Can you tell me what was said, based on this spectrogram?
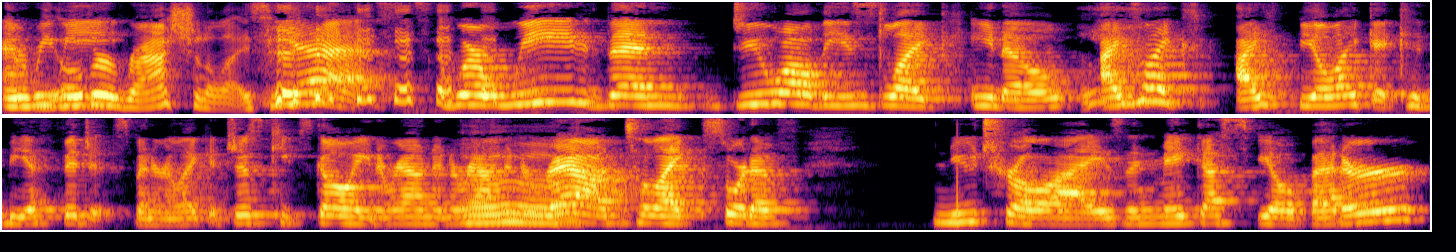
And we, we over rationalize it. yes. Where we then do all these, like, you know, I like, I feel like it can be a fidget spinner. Like it just keeps going around and around oh. and around to like sort of neutralize and make us feel better.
